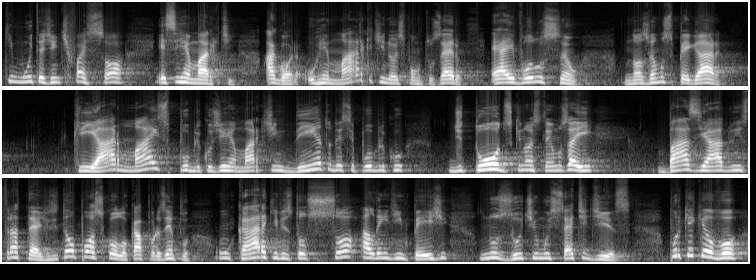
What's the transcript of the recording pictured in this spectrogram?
que muita gente faz só esse remarketing. Agora, o remarketing 2.0 é a evolução. Nós vamos pegar, criar mais públicos de remarketing dentro desse público de todos que nós temos aí, baseado em estratégias. Então eu posso colocar, por exemplo, um cara que visitou só a landing page nos últimos sete dias. Por que, que eu vou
